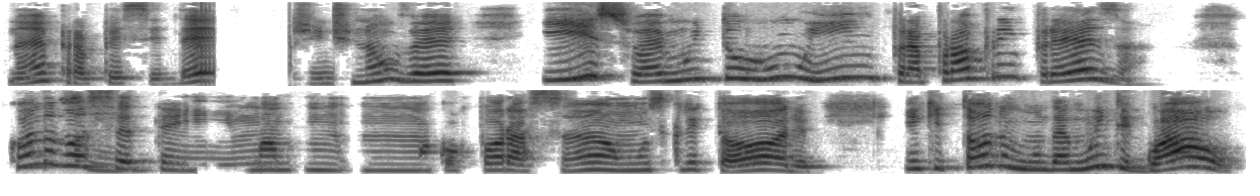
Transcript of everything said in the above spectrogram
né, para PCD, a gente não vê. E isso é muito ruim para a própria empresa. Quando você Sim. tem uma, uma corporação, um escritório, em que todo mundo é muito igual,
